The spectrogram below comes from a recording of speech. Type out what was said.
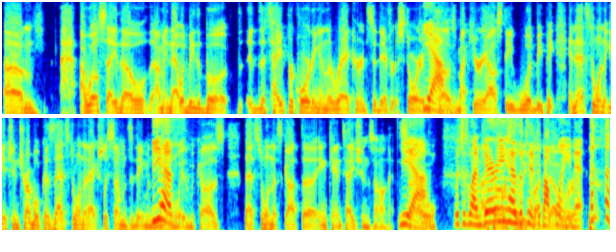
Um, I will say though, I mean that would be the book. The, tape recording and the record's a different story Yeah. because my curiosity would be piqued, and that's the one that gets you in trouble because that's the one that actually summons the demon to Yes. begin with because that's the one that's got the incantations on it. Yeah. So, which is why I'm very probably still be hesitant about playing over. it.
